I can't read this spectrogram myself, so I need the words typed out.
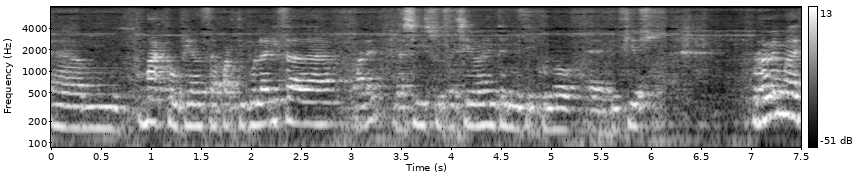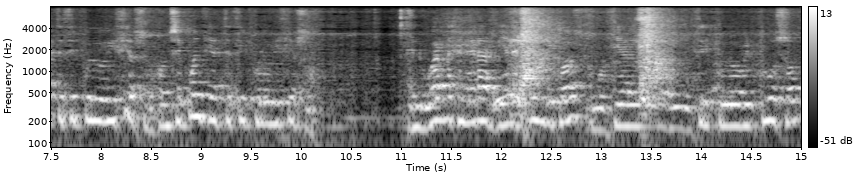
um, más confianza particularizada, ¿vale? y así sucesivamente en un círculo eh, vicioso. Problema de este círculo vicioso, consecuencia de este círculo vicioso. En lugar de generar bienes públicos, como hacía el, círculo virtuoso,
